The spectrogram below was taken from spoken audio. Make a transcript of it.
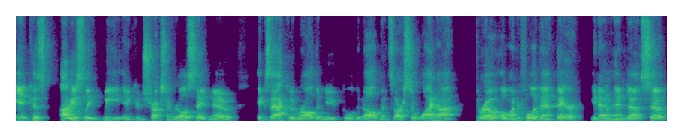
because obviously we in construction real estate know exactly where all the new cool developments are. So why not throw a wonderful event there, you know? Mm-hmm. And uh, so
